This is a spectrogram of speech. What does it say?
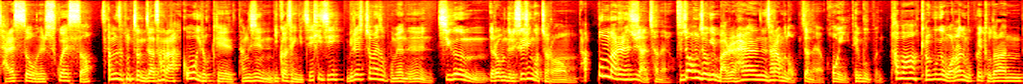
잘했어. 오늘 수고했어. 삼성전자 사라. 꼭 이렇게 당신 이과생이지? 티지? 미래 시점에서 보면은 지금 여러분들이 쓰신 것처럼 나쁜 말을 해주지 않잖아요. 부정적인 말을 하는 사람은 없잖아요. 거의 대부분. 봐봐. 결국에 원하는 목표에 도달하는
